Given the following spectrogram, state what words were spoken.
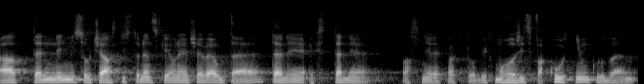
a ten není součástí studentské unie ČVUT, ten je, ten je vlastně de facto, bych mohl říct, fakultním klubem.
